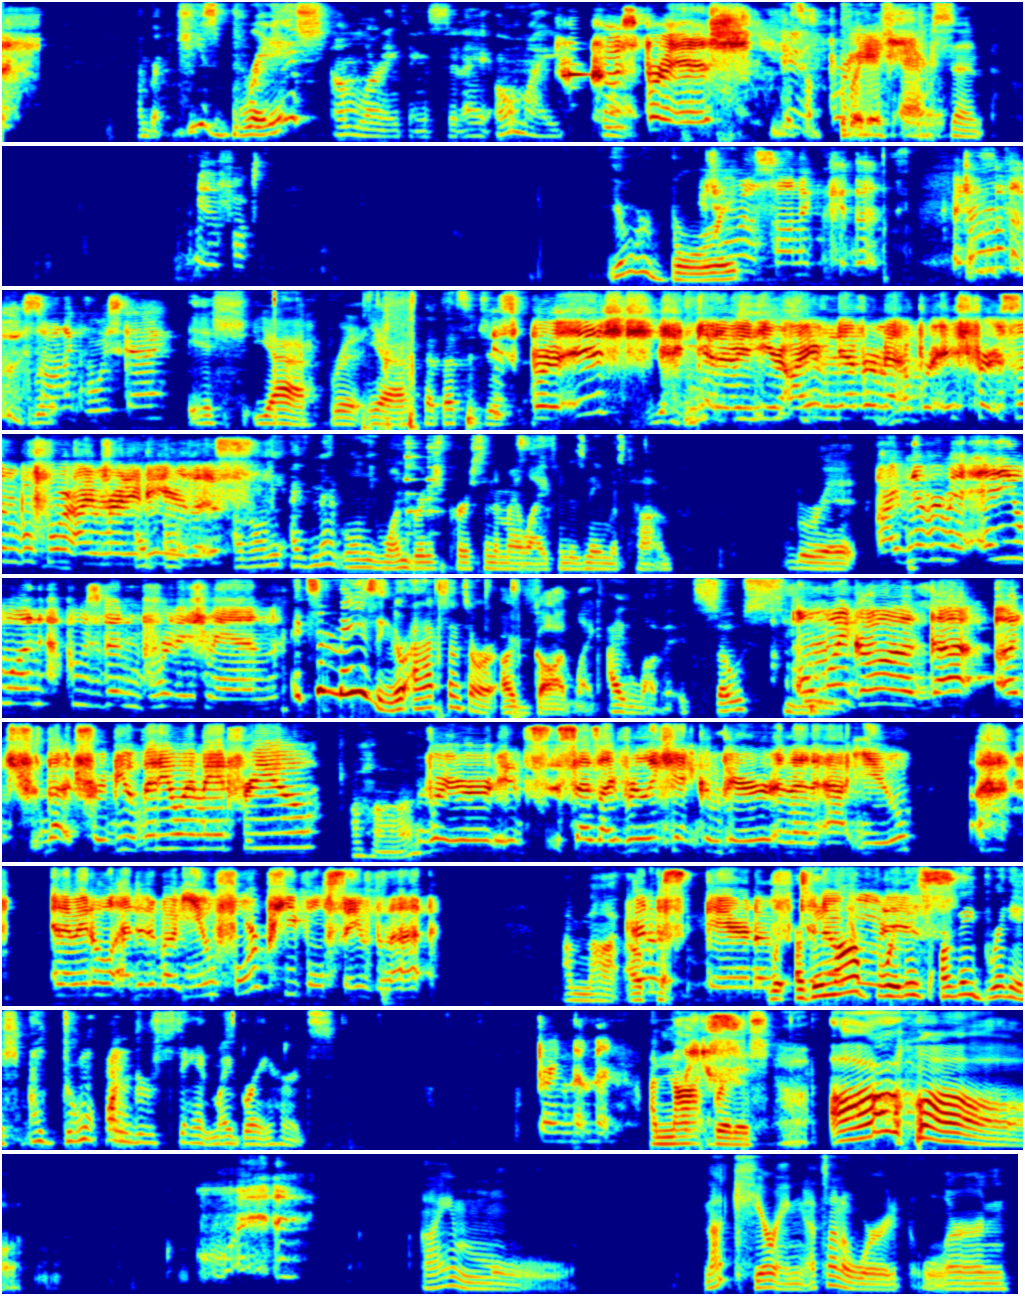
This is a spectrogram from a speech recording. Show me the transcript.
I'm Brit. He's British. I'm learning things today. Oh my god. Who's British? It's Who's a British accent. Who the fuck's You're British. you talking Sonic? The, are you talking about the Brit- Sonic voice guy? ish. Yeah, Brit. Yeah, that that's a He's gist. British. Get him in here. I've never met a British person before. I'm ready to I've- hear I've this. only I've met only one British person in my life, and his name was Tom. Brit. I've never met anyone who's been British, man. It's amazing. Their accents are, are godlike. I love it. It's so smooth. Oh my god, that uh, tr- that tribute video I made for you, Uh huh. where it says I really can't compare, and then at you, and I made a whole edit about you. Four people saved that. I'm not Kind okay. of scared of. Wait, are they not British? is. Are they British? I don't understand. My brain hurts. Bring them in. I'm not Please. British. Oh, What? I'm not caring. That's not a word. Learn.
